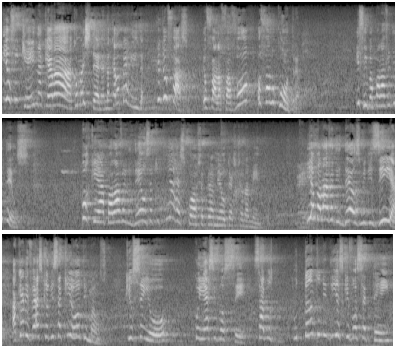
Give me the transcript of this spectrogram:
E eu fiquei naquela, como a Esther, né, naquela berlinda. O que, que eu faço? Eu falo a favor ou falo contra? E fui para a palavra de Deus. Porque a palavra de Deus é que tinha resposta para meu questionamento. E a palavra de Deus me dizia, aquele verso que eu disse aqui ontem, irmãos, que o Senhor conhece você, sabe o, o tanto de dias que você tem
